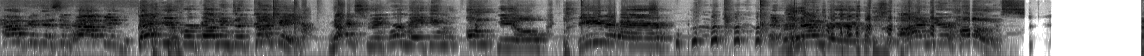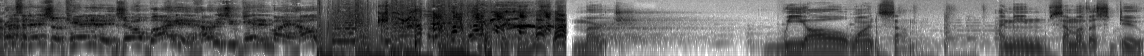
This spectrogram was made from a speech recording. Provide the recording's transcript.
How could this have happened? Thank you for coming to Cooking! Next week, we're making oatmeal. Be there! And remember, I'm your host. Presidential candidate Joe Biden, how did you get in my house? Merch. We all want some. I mean, some of us do,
